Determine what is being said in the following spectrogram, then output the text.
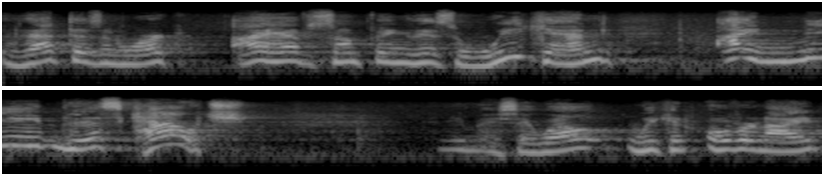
that doesn't work. I have something this weekend I need this couch. And you may say, well, we can overnight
